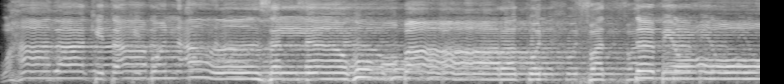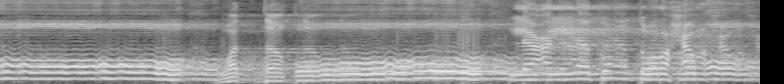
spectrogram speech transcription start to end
وهذا كتاب أنزلناه مبارك فاتبعوه واتقوا لعلكم ترحمون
